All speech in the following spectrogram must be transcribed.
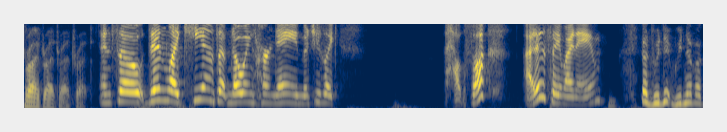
Right, right, right, right. And so then like he ends up knowing her name and she's like, "How the fuck? I didn't say my name." And we ne- we never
